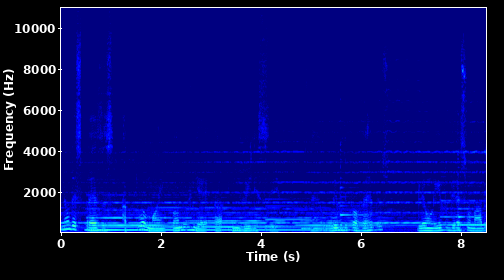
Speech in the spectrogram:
não desprezes a tua mãe quando vier a envelhecer. É, o livro de Provérbios é um livro direcionado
